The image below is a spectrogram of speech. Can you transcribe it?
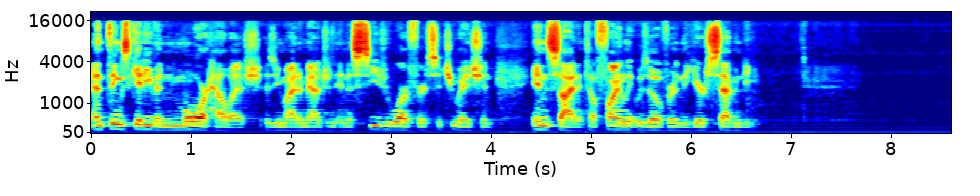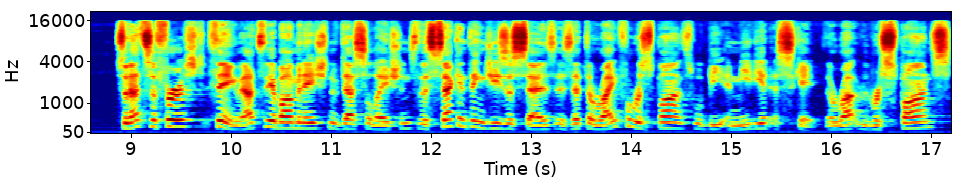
and things get even more hellish, as you might imagine, in a siege warfare situation inside until finally it was over in the year 70. So that's the first thing. That's the abomination of desolations. The second thing Jesus says is that the rightful response will be immediate escape. The response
